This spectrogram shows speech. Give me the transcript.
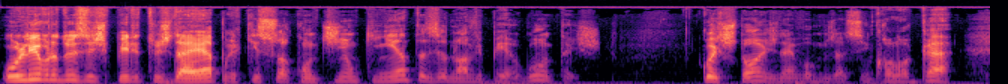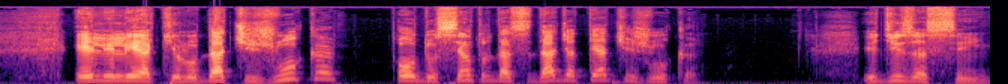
o livro dos espíritos da época, que só continham 509 perguntas, questões, né, vamos assim colocar, ele lê aquilo da Tijuca, ou do centro da cidade até a Tijuca, e diz assim:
